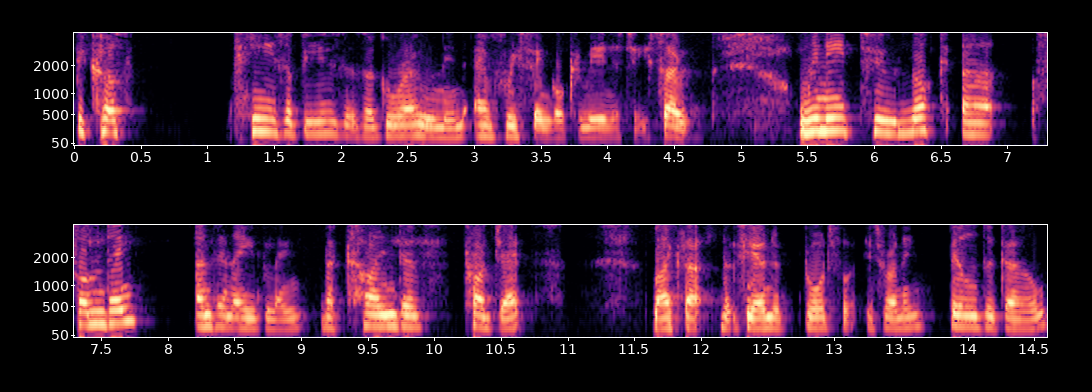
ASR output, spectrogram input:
because these abusers are grown in every single community. So we need to look at funding and enabling the kind of projects like that that Fiona Broadfoot is running, Build a Girl.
